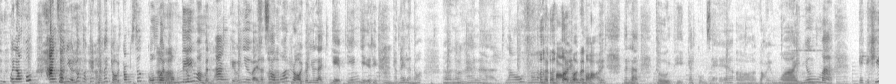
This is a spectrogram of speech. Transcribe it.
15 phút ăn xong nhiều lúc mà các cảm thấy trời công sức của mình à. một tiếng mà mình ăn kiểu như vậy là xong à. hết rồi coi như là dẹp chén dĩa thì ừ. cảm thấy là nó nó, nó ừ. khá là lâu nó là mệt mỏi mệt, mệt mỏi nên là thường thì cách cũng sẽ uh, gọi ở ngoài ừ. nhưng mà cái cái khía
